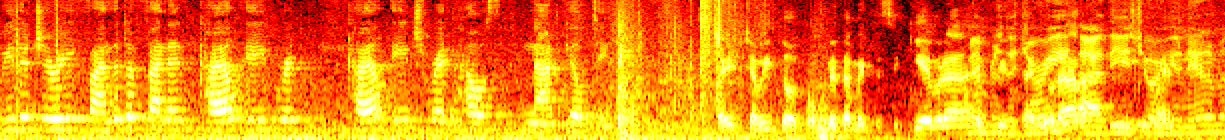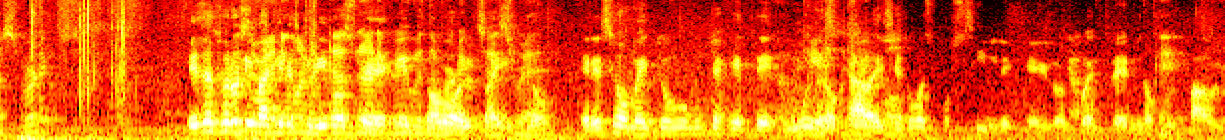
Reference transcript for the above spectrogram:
we, the jury, find the defendant Kyle H. Kyle H. Rittenhouse not guilty. El chavito completamente se quiebra. Members of the jury, uh, are these your unanimous verdicts? Esas fueron imágenes que vimos en todo el país, ¿no? En ese momento hubo mucha gente muy enojada. Decía, ¿cómo es posible que lo encuentren no culpable?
